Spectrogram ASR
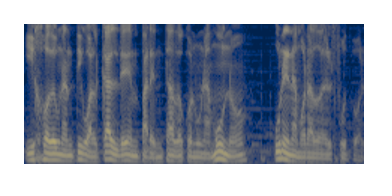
hijo de un antiguo alcalde emparentado con un amuno, un enamorado del fútbol.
